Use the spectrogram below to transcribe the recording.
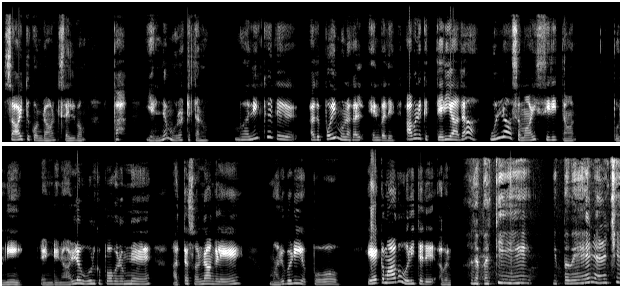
சாய்த்து கொண்டான் செல்வம். அப்பா என்ன முரட்டுத்தனம். வலிக்குது. அது பொய் முனகல் என்பது அவனுக்கு தெரியாதா? உல்லாசமாய் சிரித்தான். பொன்னி ரெண்டு நாளில் ஊருக்கு போகணும்னு அத்தை சொன்னாங்களே. மறுபடி எப்போ? ஏக்கமாக ஒலித்தது அவன். அதை பற்றி இப்பவே நினச்சி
